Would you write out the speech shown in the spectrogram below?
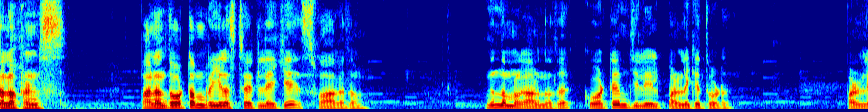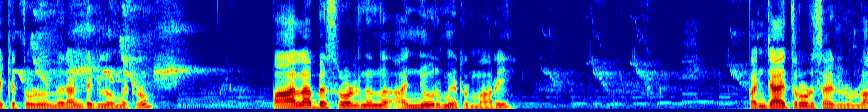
ഹലോ ഫ്രണ്ട്സ് പനന്തോട്ടം റിയൽ എസ്റ്റേറ്റിലേക്ക് സ്വാഗതം. ഇന്ന് നമ്മൾ കാണുന്നത് കോട്ടയം ജില്ലയിൽ പള്ളിക്കത്തോട്. പള്ളിക്കത്തോട് നിന്ന് രണ്ട് കിലോമീറ്ററും പാല ബസ് റോഡിൽ നിന്ന് അഞ്ഞൂറ് മീറ്റർ മാറി പഞ്ചായത്ത് റോഡ് സൈഡിലുള്ള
